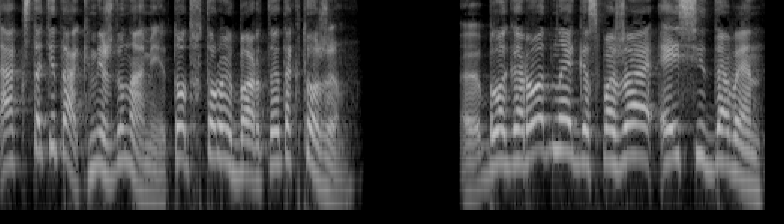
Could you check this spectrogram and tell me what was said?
А, кстати так, между нами, тот второй Барт, это кто же?» «Э, «Благородная госпожа Эсси Давен»,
